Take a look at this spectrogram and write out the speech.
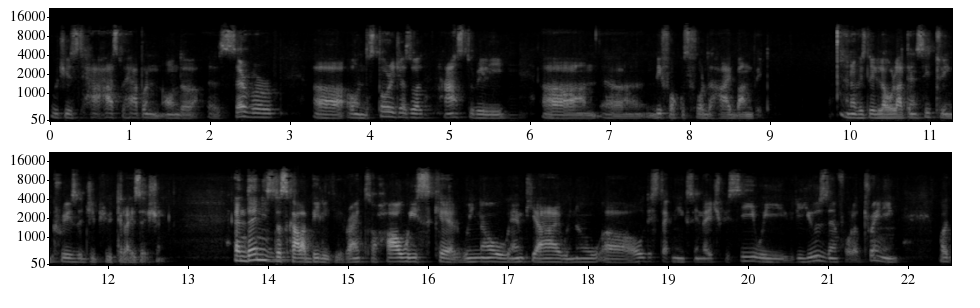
which is has to happen on the uh, server, uh, on the storage as well, has to really um, uh, be focused for the high bandwidth, and obviously low latency to increase the GPU utilization. And then is the scalability, right? So how we scale. We know MPI, we know uh, all these techniques in HPC, we reuse them for the training. But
